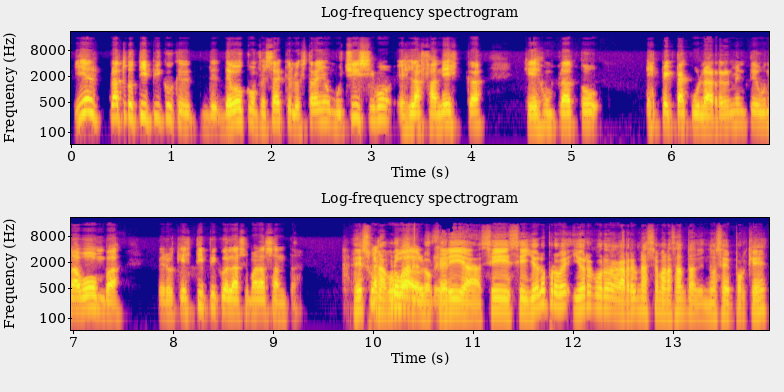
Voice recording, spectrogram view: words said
Y el plato típico que debo confesar que lo extraño muchísimo es la fanesca, que es un plato espectacular, realmente una bomba, pero que es típico de la Semana Santa. Es una bomba de lojería. Sí, sí, yo lo probé. Yo recuerdo que agarré una Semana Santa, no sé por qué.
